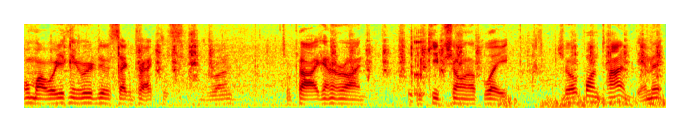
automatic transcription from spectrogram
Omar, what do you think we're gonna do with second practice? Run. We're probably gonna run. We keep showing up late. Show up on time, damn it.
